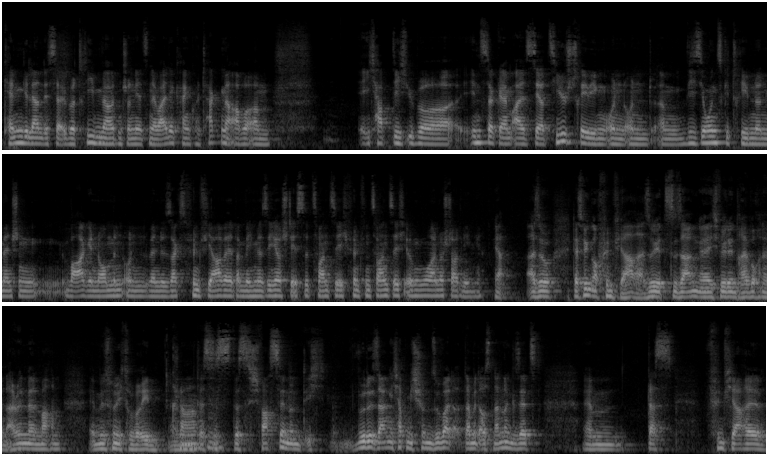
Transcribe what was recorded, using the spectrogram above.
kennengelernt, ist ja übertrieben, wir hatten schon jetzt eine Weile keinen Kontakt mehr, aber ähm, ich habe dich über Instagram als sehr zielstrebigen und, und ähm, visionsgetriebenen Menschen wahrgenommen. Und wenn du sagst fünf Jahre, dann bin ich mir sicher, stehst du 20, 25 irgendwo an der Startlinie. Ja, also deswegen auch fünf Jahre. Also jetzt zu sagen, äh, ich will in drei Wochen einen Ironman machen, äh, müssen wir nicht drüber reden. Ähm, Klar. Das, ist, das ist Schwachsinn. Und ich würde sagen, ich habe mich schon so weit damit auseinandergesetzt, ähm, dass fünf Jahre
